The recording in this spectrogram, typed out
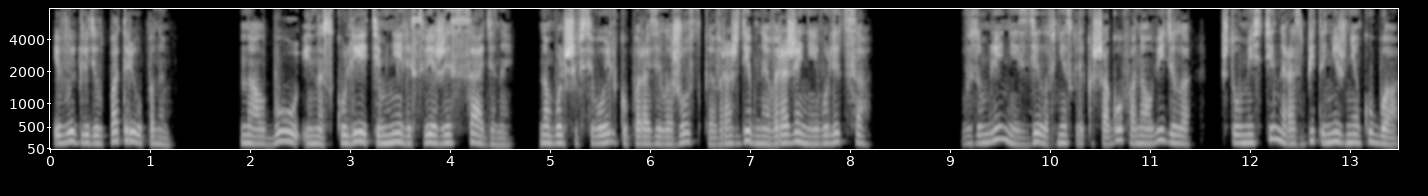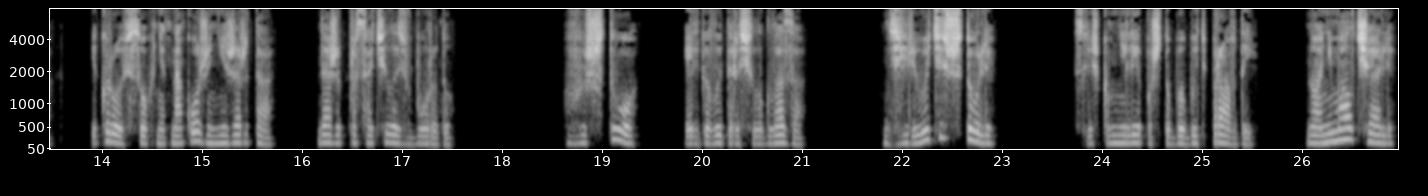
и выглядел потрепанным. На лбу и на скуле темнели свежие ссадины, но больше всего Эльку поразило жесткое, враждебное выражение его лица. В изумлении, сделав несколько шагов, она увидела, что у Местины разбита нижняя губа, и кровь сохнет на коже ниже рта, даже просочилась в бороду. «Вы что?» — Эльга вытаращила глаза. «Деретесь, что ли?» Слишком нелепо, чтобы быть правдой. Но они молчали,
